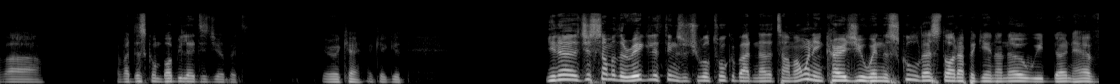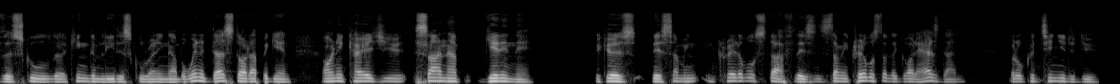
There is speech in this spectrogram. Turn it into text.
Have I, have I discombobulated you a bit? You're okay? Okay, good. You know, just some of the regular things which we'll talk about another time. I want to encourage you when the school does start up again. I know we don't have the school, the Kingdom Leaders School running now, but when it does start up again, I want to encourage you sign up, get in there, because there's some incredible stuff. There's some incredible stuff that God has done, but will continue to do.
